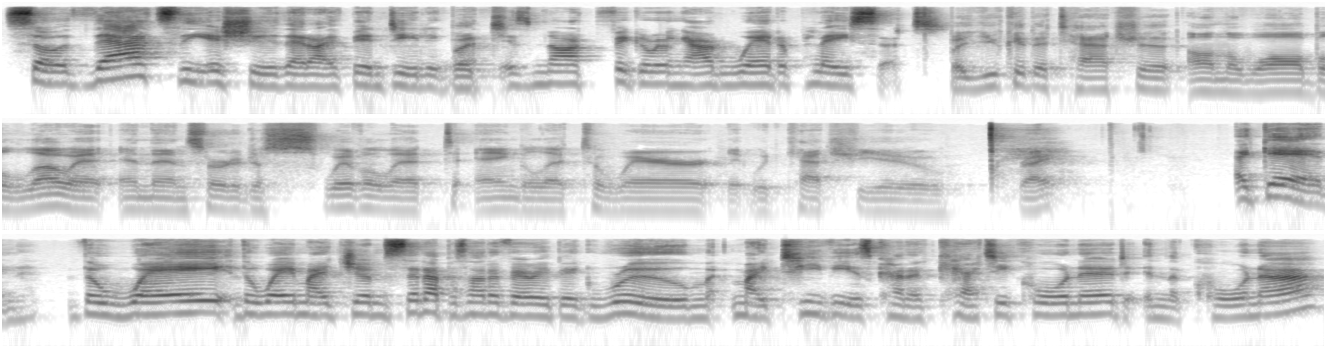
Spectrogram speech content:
So that's the issue that I've been dealing But- with is not figuring out where to place it. But you could attach it on the wall below it and then sort of just swivel it to angle it to where it would catch you, right? Again the way the way my gym's set up is not a very big room my tv is kind of catty cornered in the corner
